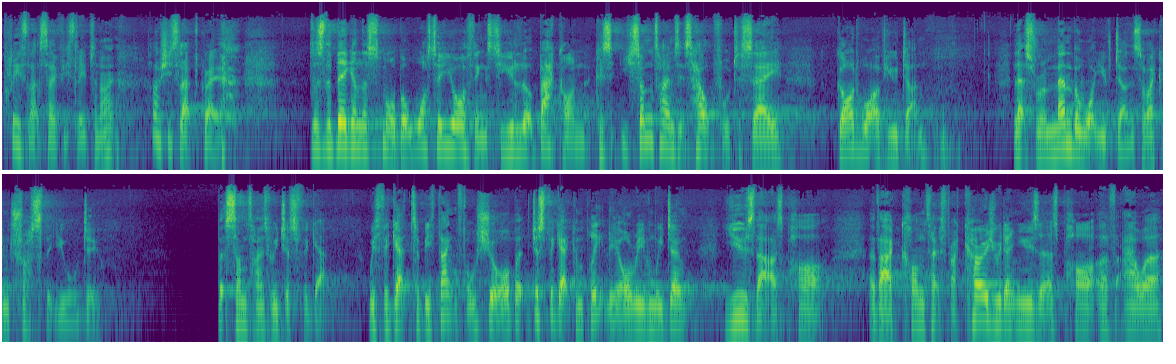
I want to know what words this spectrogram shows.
Please let Sophie sleep tonight. Oh, she slept. Great. There's the big and the small, but what are your things do you look back on? Because sometimes it's helpful to say, God, what have you done? Let's remember what you've done so I can trust that you will do. But sometimes we just forget. We forget to be thankful, sure, but just forget completely, or even we don't use that as part of our context for our courage. We don't use it as part of our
